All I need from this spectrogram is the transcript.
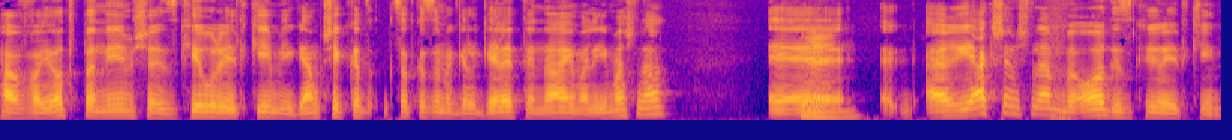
הוויות פנים שהזכירו לי את קימי, גם כשהיא קצת כזה מגלגלת עיניים על אימא שלה, אה, כן. ה reaction שלה מאוד הזכיר לי את קים.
